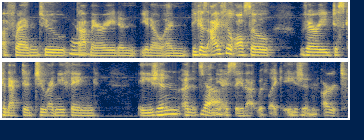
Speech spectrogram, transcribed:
a friend who Yeah. got married, and you know, and because I feel also very disconnected to anything Asian, and it's funny I say that with like Asian art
